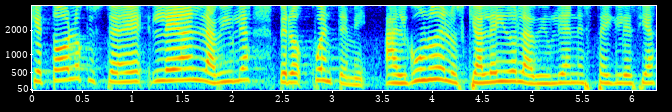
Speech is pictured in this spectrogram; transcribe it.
que todo lo que usted lea en la Biblia, pero cuénteme, ¿alguno de los que ha leído la Biblia en esta iglesia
